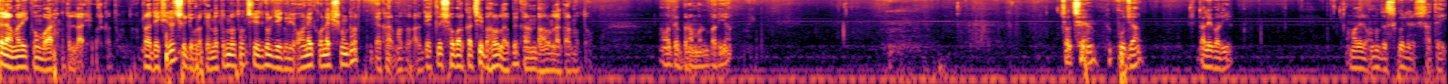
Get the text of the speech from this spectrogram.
সালাম আলাইকুম ওরহমতুল্লাহ বরকাত আপনারা দেখছিলেন সূর্যপ্রকের নতুন নতুন সিরিজগুলো, যেগুলি অনেক অনেক সুন্দর দেখার মতো। আর দেখলে সবার কাছেই ভালো লাগবে, কারণ ভালো লাগার মতো। আমাদের ব্রাহ্মণ ব্রাহ্মণবাড়িয়া চলছে পূজা, কালীবাড়ি। আমাদের অন্যদের স্কুলের সাথেই।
